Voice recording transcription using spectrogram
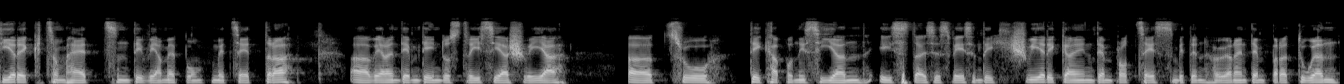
direkt zum Heizen, die Wärmepumpen etc., äh, während eben die Industrie sehr schwer äh, zu dekarbonisieren ist. Da ist es wesentlich schwieriger in dem Prozess mit den höheren Temperaturen.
